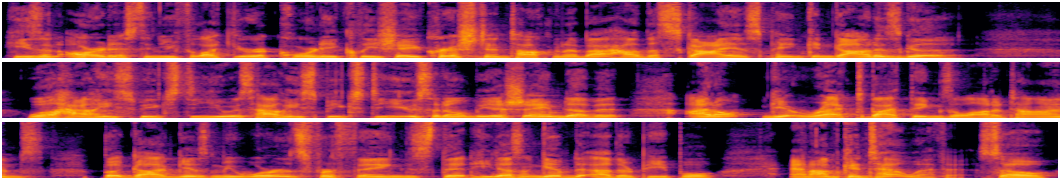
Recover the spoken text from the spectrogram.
he's an artist and you feel like you're a corny cliche Christian talking about how the sky is pink and God is good. Well, how he speaks to you is how he speaks to you, so don't be ashamed of it. I don't get wrecked by things a lot of times, but God gives me words for things that he doesn't give to other people, and I'm content with it. So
